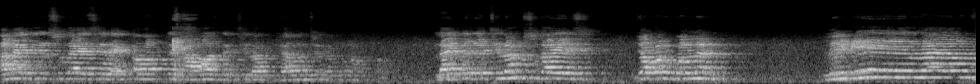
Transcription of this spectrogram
আমি একদিন সুদাইসের একটা অর্থে নামাজ দেখছিলাম খেয়াল হচ্ছে না কোন লাইভে দেখছিলাম সুদাইস যখন বললেন لإلاف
